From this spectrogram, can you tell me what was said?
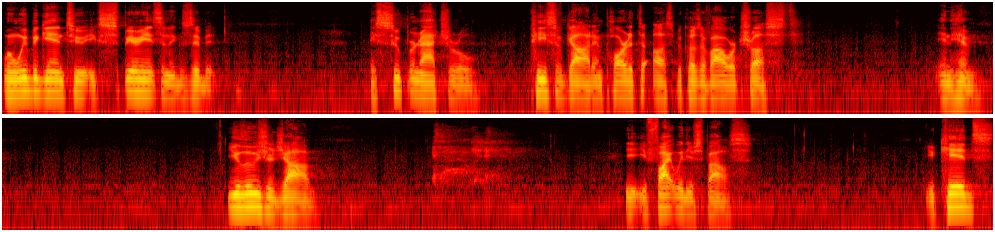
When we begin to experience and exhibit a supernatural peace of God imparted to us because of our trust in Him. You lose your job. You, fight with your spouse. Your kids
